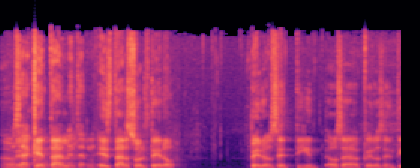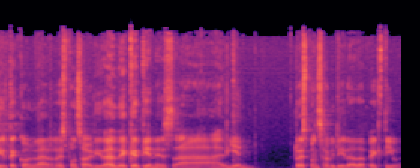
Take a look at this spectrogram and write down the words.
A O ver, sea, ¿qué tal estar soltero, pero sentir, o sea, pero sentirte con la responsabilidad de que tienes a alguien? Responsabilidad afectiva.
